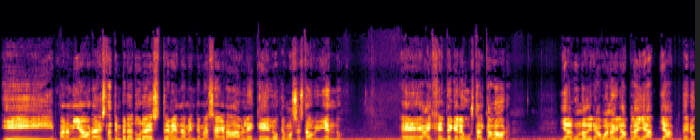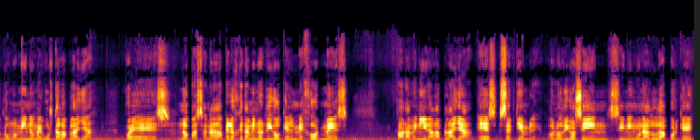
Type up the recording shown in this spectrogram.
y para mí ahora esta temperatura es tremendamente más agradable que lo que hemos estado viviendo. Eh, hay gente que le gusta el calor y alguno dirá, bueno, ¿y la playa? Ya, pero como a mí no me gusta la playa, pues no pasa nada. Pero es que también os digo que el mejor mes para venir a la playa es septiembre. Os lo digo sin, sin ninguna duda porque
